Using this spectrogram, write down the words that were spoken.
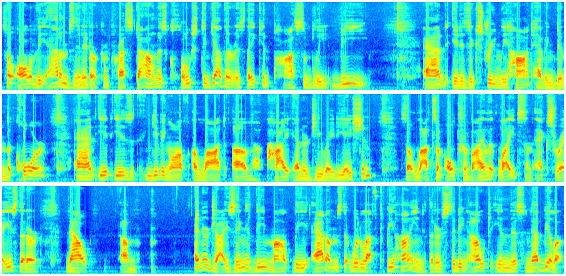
So all of the atoms in it are compressed down as close together as they can possibly be and it is extremely hot, having been the core, and it is giving off a lot of high energy radiation. So lots of ultraviolet light, some X-rays that are now um, energizing the, the atoms that were left behind that are sitting out in this nebula.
